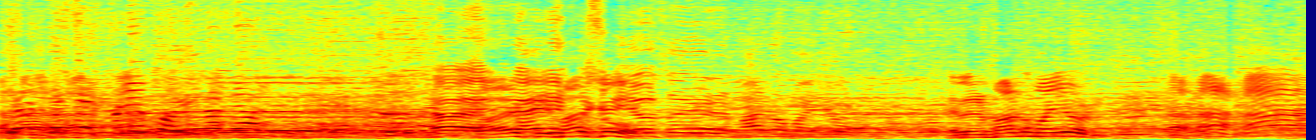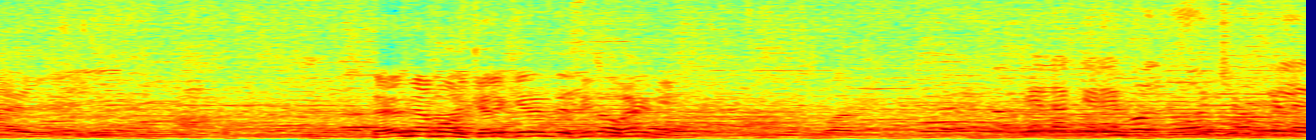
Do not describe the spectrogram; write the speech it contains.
Creo que es el primo, dígale algo. No, es yo soy el hermano mayor. El hermano mayor. Ustedes, mi amor, ¿qué le quieren decir a Eugenia? Que la queremos mucho, que le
